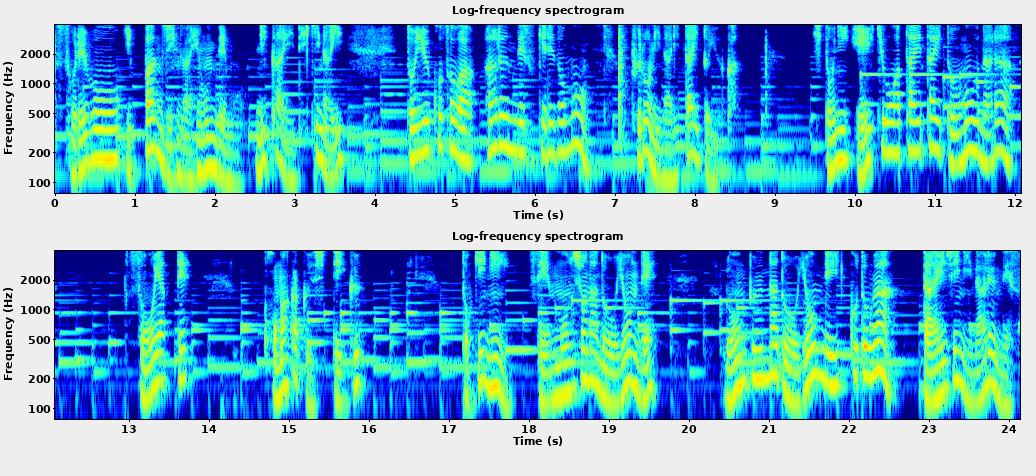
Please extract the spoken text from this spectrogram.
それを一般人が読んでも理解できない。ということはあるんですけれども、プロになりたいというか、人に影響を与えたいと思うなら、そうやって細かく知っていく。時に専門書などを読んで、論文などを読んでいくことが大事になるんです。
